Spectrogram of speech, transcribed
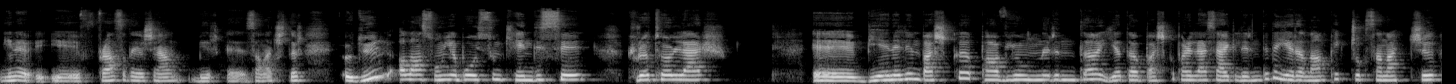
yine e, Fransa'da yaşayan bir e, sanatçıdır. Ödül alan Sonya Boyce'un kendisi, küratörler, e, Biennale'in başka pavyonlarında ya da başka paralel sergilerinde de yer alan pek çok sanatçı,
